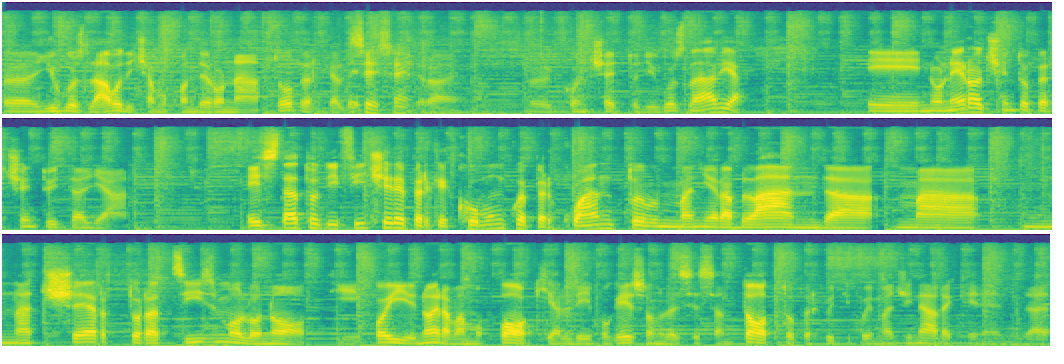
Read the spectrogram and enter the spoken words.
eh, jugoslavo, diciamo quando ero nato, perché all'epoca Sì, sì. c'era eh, il concetto di Jugoslavia, e non ero al 100% italiano. È stato difficile perché comunque per quanto in maniera blanda, ma un certo razzismo lo noti. Poi noi eravamo pochi all'epoca, io sono del 68, per cui ti puoi immaginare che nel-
